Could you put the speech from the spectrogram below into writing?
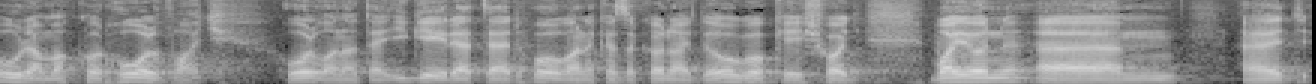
Uram, akkor hol vagy? Hol van a te ígéreted, hol vannak ezek a nagy dolgok, és hogy vajon um, egy,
